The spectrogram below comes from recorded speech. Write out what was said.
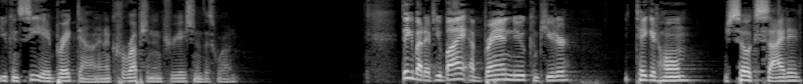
you can see a breakdown and a corruption in creation of this world. Think about it. If you buy a brand new computer, you take it home, you're so excited,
